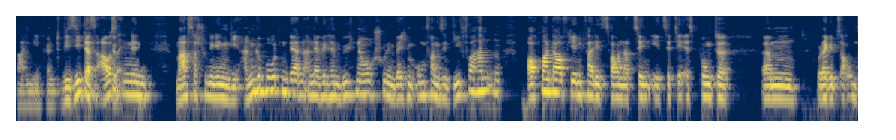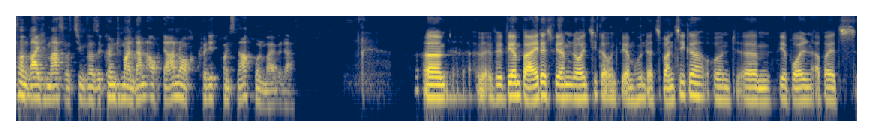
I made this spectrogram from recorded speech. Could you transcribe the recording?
reingehen könnte. Wie sieht das aus ja. in den Masterstudiengängen, die angeboten werden an der Wilhelm-Büchner Hochschule? In welchem Umfang sind die vorhanden? Braucht man da auf jeden Fall die 210 ECTS-Punkte? Ähm, oder gibt es auch umfangreiche Master, beziehungsweise könnte man dann auch da noch Credit Points nachholen bei Bedarf? Ähm, wir haben beides, wir haben 90er und wir haben 120er und ähm, wir wollen aber jetzt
